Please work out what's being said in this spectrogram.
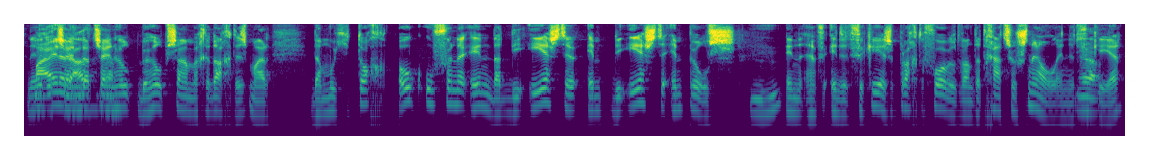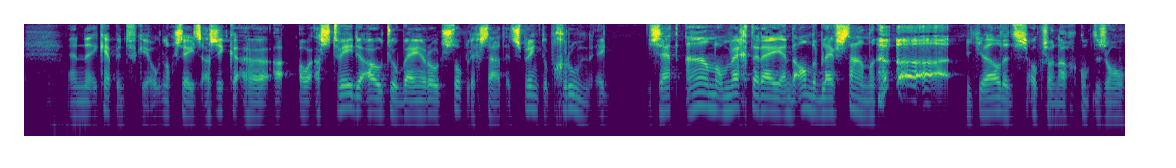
Nee, maar dat, zijn, dat zijn hulp, behulpzame gedachten. Maar dan moet je toch ook oefenen in dat die eerste, die eerste impuls Mhm. in, in het verkeer is een prachtig voorbeeld, want het gaat zo snel in het Ja. verkeer. En eh, ik heb in het verkeer ook nog steeds, als ik eh, als tweede auto bij een rood stoplicht staat, het springt op groen, ik zet aan om weg te rijden en de ander blijft staan. Dan, ah, weet je wel, dat is ook zo. Nou komt er zo'n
